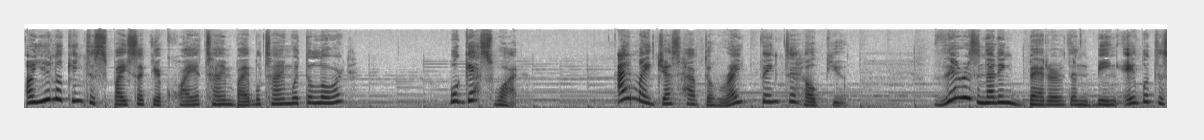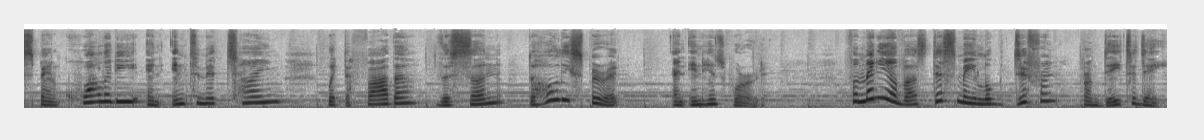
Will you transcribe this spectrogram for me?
Are you looking to spice up your quiet time Bible time with the Lord? Well, guess what? I might just have the right thing to help you. There is nothing better than being able to spend quality and intimate time with the Father, the Son, the Holy Spirit, and in His Word. For many of us, this may look different from day to day.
